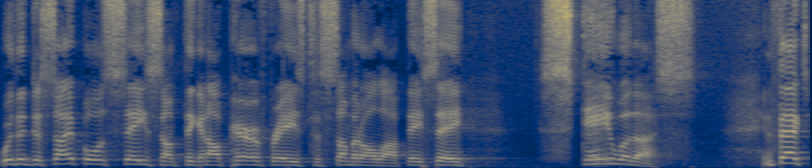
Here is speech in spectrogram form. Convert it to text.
where the disciples say something, and I'll paraphrase to sum it all up. They say, Stay with us. In fact,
